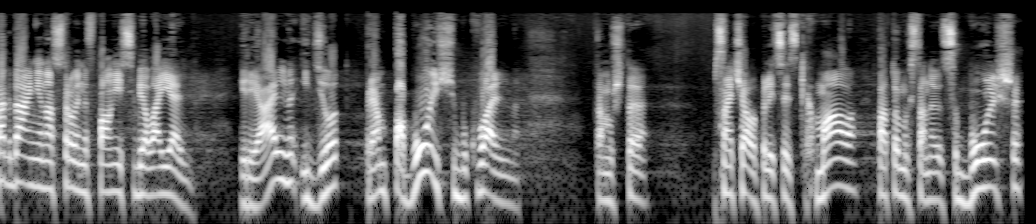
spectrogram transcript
Тогда они настроены вполне себе лояльно. И реально идет прям побоище буквально, потому что сначала полицейских мало, потом их становится больше,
